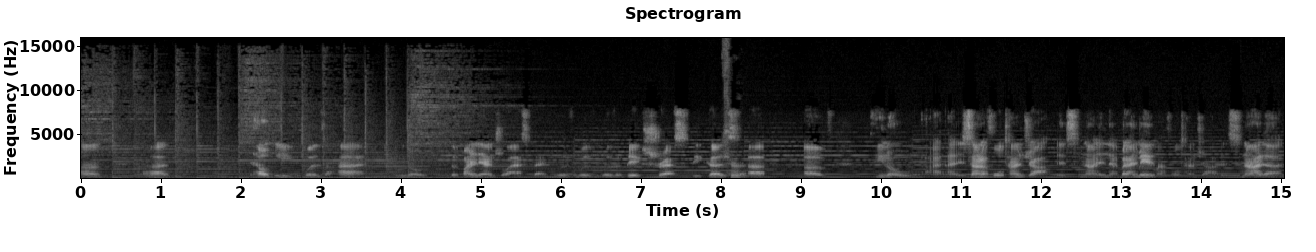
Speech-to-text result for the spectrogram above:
um, uh, helped me was, uh, you know, the financial aspect was, was, was a big stress because sure. uh, of, you know, I, it's not a full time job. It's not in that, but I made it my full time job. It's not a,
